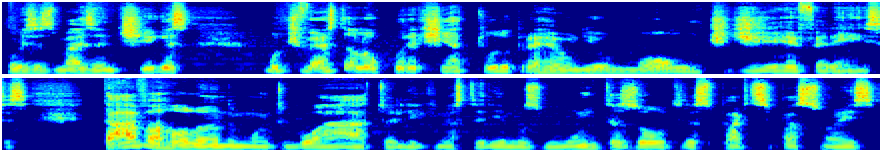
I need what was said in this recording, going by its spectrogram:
coisas mais antigas, Multiverso da Loucura tinha tudo para reunir um monte de referências. Tava rolando muito boato ali que nós teríamos muitas outras participações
